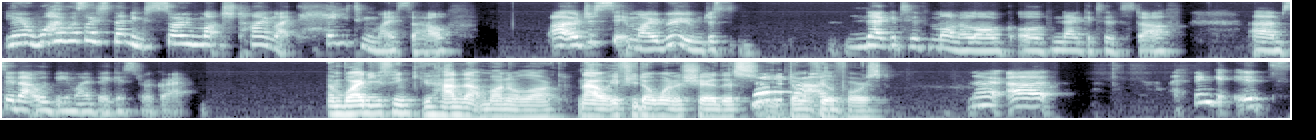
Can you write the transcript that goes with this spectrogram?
you know why was I spending so much time like hating myself? I would just sit in my room, just negative monologue of negative stuff. Um, so that would be my biggest regret. And why do you think you had that monologue? Now, if you don't want to share this, No, you don't no, feel forced. No, uh, I think it's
